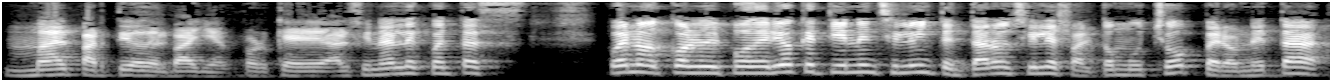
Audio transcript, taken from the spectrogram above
mal partido del Bayern, porque al final de cuentas, bueno, con el poderío que tienen sí lo intentaron, sí les faltó mucho, pero neta,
